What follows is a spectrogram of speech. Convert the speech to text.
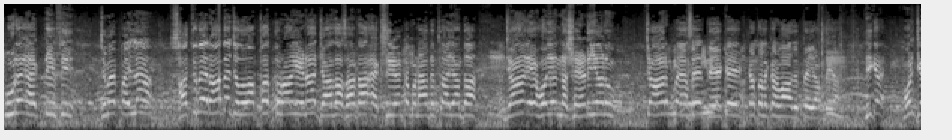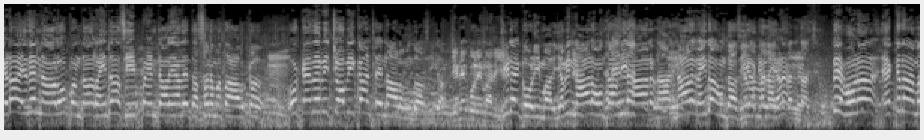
ਪੂਰੇ ਐਕਟਿਵ ਸੀ। ਜਿਵੇਂ ਪਹਿਲਾਂ ਸੱਚ ਦੇ ਰਾਹ ਤੇ ਜਦੋਂ ਆਪਾਂ ਤੁਰਾਂਗੇ ਨਾ, ਜਾਂ ਤਾਂ ਸਾਡਾ ਐਕਸੀਡੈਂਟ ਬਣਾ ਦਿੱਤਾ ਜਾਂਦਾ, ਜਾਂ ਇਹੋ ਜਿਹੇ ਨਸ਼ੇੜੀਆਂ ਨੂੰ ਚਾਰ ਪੈਸੇ ਦੇ ਕੇ ਕਤਲ ਕਰਵਾ ਦਿੱਤੇ ਜਾਂਦੇ ਆ। ਠੀਕ ਹੈ? ਹੁਣ ਜਿਹੜਾ ਇਹਦੇ ਨਾਲ ਉਹ ਬੰਦਾ ਰਹਿੰਦਾ ਸੀ ਪਿੰਡ ਵਾਲਿਆਂ ਦੇ ਦੱਸਣ ਮੁਤਾਬਕ ਉਹ ਕਹਿੰਦੇ ਵੀ 24 ਘੰਟੇ ਨਾਲ ਹੁੰਦਾ ਸੀਗਾ। ਜਿਹਨੇ ਗੋਲੀ ਮਾਰੀ ਹੈ ਜਿਹੜੇ ਗੋਲੀ ਮਾਰੀ ਆ ਵੀ ਨਾਲ ਹੁੰਦਾ ਸੀ ਨਾਲ ਨਾਲ ਰਹਿੰਦਾ ਹੁੰਦਾ ਸੀਗਾ ਕਹਿੰਦੇ ਹਨਾ? ਤੇ ਹੁਣ ਇੱਕਦਮ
